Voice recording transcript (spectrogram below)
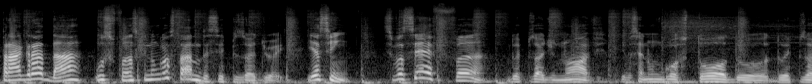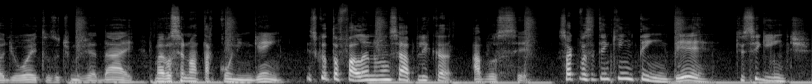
para agradar os fãs que não gostaram desse episódio 8. E assim, se você é fã do episódio 9 e você não gostou do, do episódio 8, Os Últimos Jedi, mas você não atacou ninguém, isso que eu tô falando não se aplica a você. Só que você tem que entender que o seguinte:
